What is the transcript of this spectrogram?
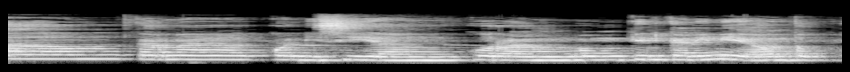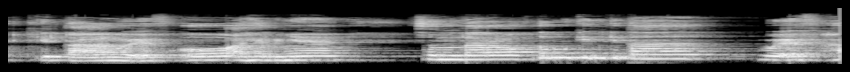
um, karena kondisi yang kurang memungkinkan ini ya untuk kita WFO, akhirnya sementara waktu mungkin kita WFH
